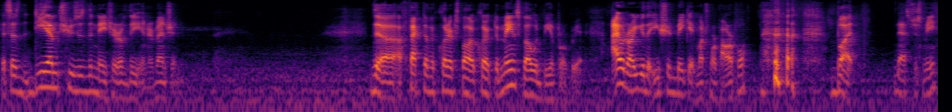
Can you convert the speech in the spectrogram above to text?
that says the DM chooses the nature of the intervention the effect of a cleric spell or cleric domain spell would be appropriate. I would argue that you should make it much more powerful, but that's just me.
